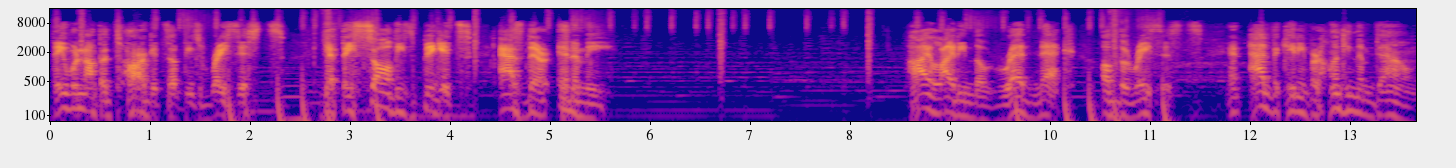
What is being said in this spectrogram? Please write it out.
They were not the targets of these racists, yet they saw these bigots as their enemy. Highlighting the red neck of the racists and advocating for hunting them down,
